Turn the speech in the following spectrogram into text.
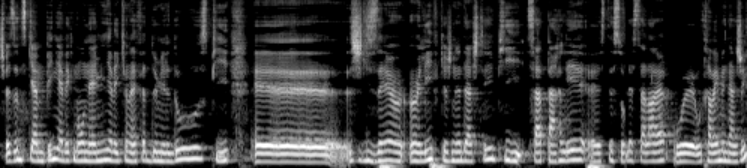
je faisais du camping avec mon ami avec qui on a fait 2012 puis euh, je lisais un, livre que je venais d'acheter puis ça parlait euh, c'était sur le salaire au, au travail ménager.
